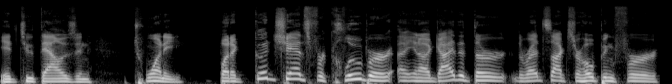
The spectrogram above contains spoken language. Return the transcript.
in 2020 but a good chance for Kluber, uh, you know, a guy that they're the Red Sox are hoping for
